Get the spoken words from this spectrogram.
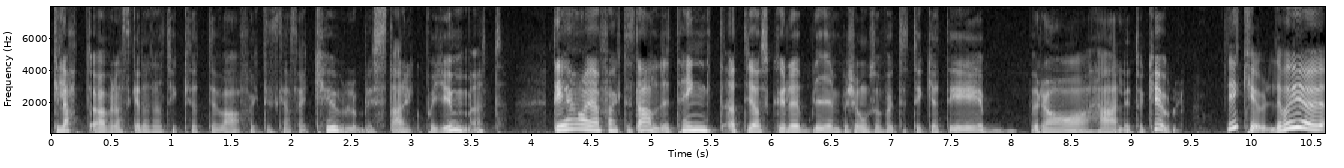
glatt överraskad att jag tyckte att det var faktiskt ganska kul att bli stark på gymmet. Det har jag faktiskt aldrig tänkt att jag skulle bli en person som faktiskt tycker att det är bra, härligt och kul. Det är kul. Det var ju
